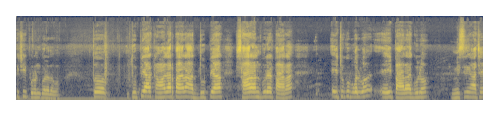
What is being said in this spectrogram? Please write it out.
কিছুই পূরণ করে দেবো। তো দু পেয়ার কামাগার পায়রা আর দু পেয়ার সাহারানপুরের পায়রা। এইটুকু বলব, এই পায়রাগুলো মিসিং আছে।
